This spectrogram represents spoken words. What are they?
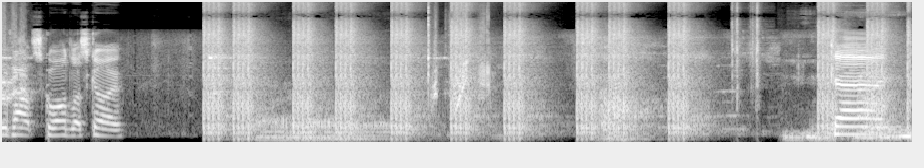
Without squad. Let's go. Okay.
